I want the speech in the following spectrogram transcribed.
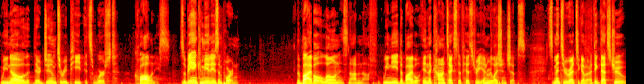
we know that they're doomed to repeat its worst qualities. So, being in community is important. The Bible alone is not enough. We need the Bible in the context of history and relationships. It's meant to be read together. I think that's true.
